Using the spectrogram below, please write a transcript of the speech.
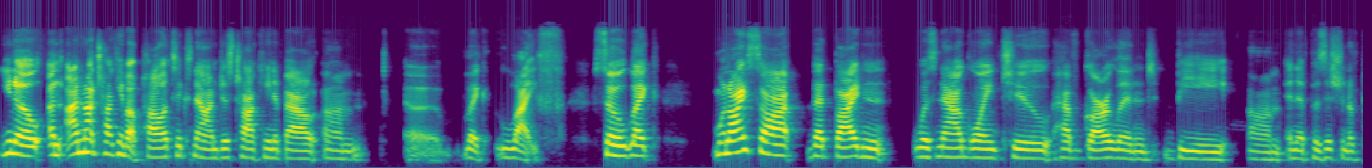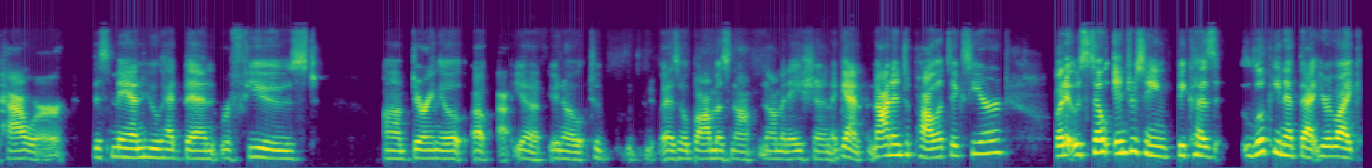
you know, and I'm not talking about politics now, I'm just talking about um, uh, like life. So, like, when I saw that Biden was now going to have Garland be um, in a position of power, this man who had been refused um, during the uh, uh, yeah, you know to as Obama's nomination. Again, not into politics here, but it was so interesting because looking at that, you're like,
